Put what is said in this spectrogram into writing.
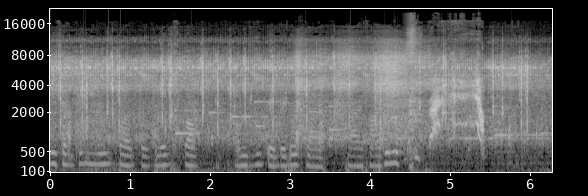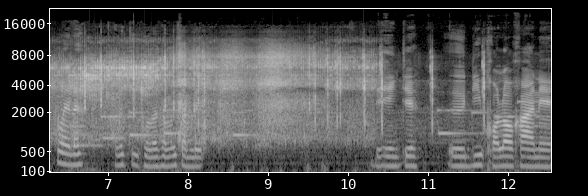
วิชาที่ยิ้มฝ่าตกเล็กตอกทำที่เต็มไปด้วยสายสายฟ้าที่ลุกทำไมนะภารกิจของเราทำไม่สำเร็จเดี๋ยวเองเจเออดีขอรอคาเนี่ย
